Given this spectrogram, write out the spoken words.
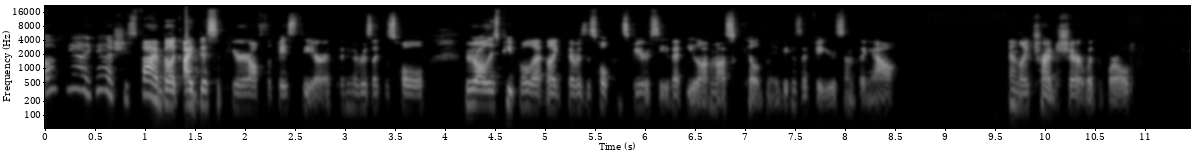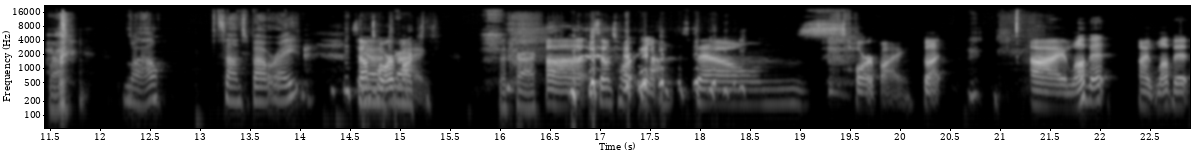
"Oh yeah, yeah, she's fine." But like, I disappeared off the face of the earth, and there was like this whole, there were all these people that like, there was this whole conspiracy that Elon Musk killed me because I figured something out, and like tried to share it with the world. Wow. Wow. Sounds about right. Sounds Yeah, horrifying. tracks. That tracks. Uh, sounds hor- yeah, sounds horrifying, but I love it. I love it.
